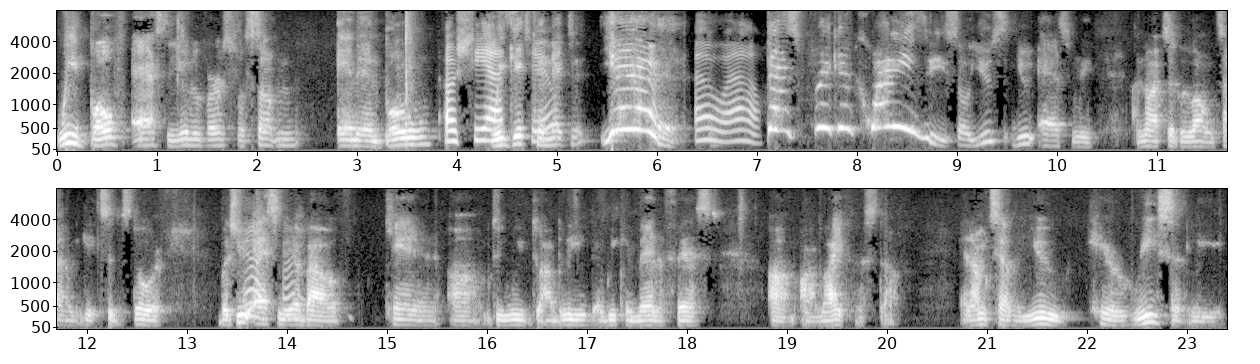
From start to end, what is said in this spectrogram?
We both asked the universe for something, and then boom, Oh, she asked we get too. connected. Yeah, Oh wow. that's freaking crazy. So you you asked me. I know I took a long time to get to the story, but you it's asked me about can um, do we do I believe that we can manifest um, our life and stuff. And I'm telling you, here recently,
